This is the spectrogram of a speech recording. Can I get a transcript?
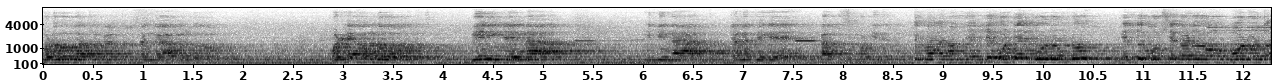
ಕೊಡಗು ಪತ್ರಕರ್ತರ ಸಂಘ ಒಂದು ಒಳ್ಳೆಯ ಒಂದು ವೇದಿಕೆಯನ್ನ ಇಲ್ಲಿನ ಜನತೆಗೆ ಕಲ್ಪಿಸಿಕೊಟ್ಟಿದೆ. ನಮ್ದು ಎಲ್ಲಿ ಹೋಟೆಲ್ ಬೋರ್ಡ್ ಉಂಟು ಎಲ್ಲಿ ಹೋಮ್ ಬೋರ್ಡ್ ಉಂಟು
